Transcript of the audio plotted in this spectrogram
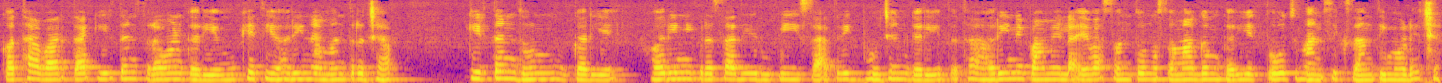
કથા, વાર્તા, કીર્તન, શ્રવણ કરીએ, મુખેથી હરિના મંત્ર જાપ, કીર્તન ધૂન કરીએ હરિની પ્રસાદી રૂપી સાત્વિક ભોજન કરીએ તથા હરિને પામેલા એવા સંતોનો સમાગમ કરીએ તો જ માનસિક શાંતિ મળે છે.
